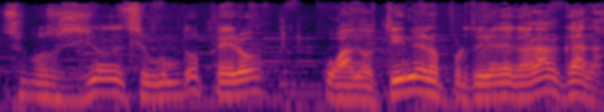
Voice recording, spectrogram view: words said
su posición de segundo, pero cuando tiene la oportunidad de ganar, gana.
